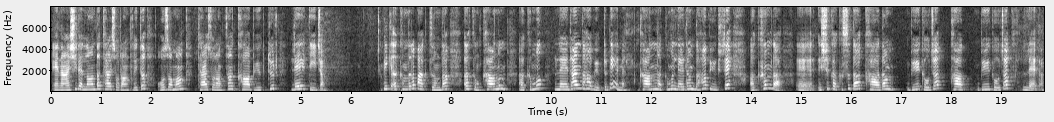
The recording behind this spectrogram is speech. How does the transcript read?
Enerji ile lambda ters orantılıydı. O zaman ters orantıdan K büyüktür L diyeceğim. Peki akımlara baktığımda akım K'nın akımı L'den daha büyüktür değil mi? K'nın akımı L'den daha büyükse akım da e, ışık akısı da K'dan büyük olacak. K büyük olacak L'den.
